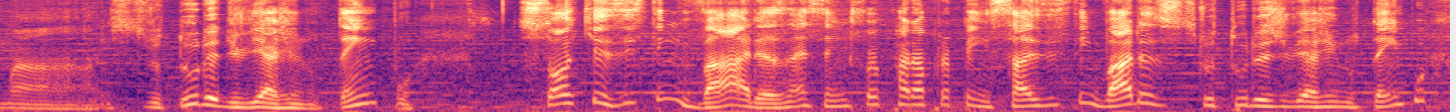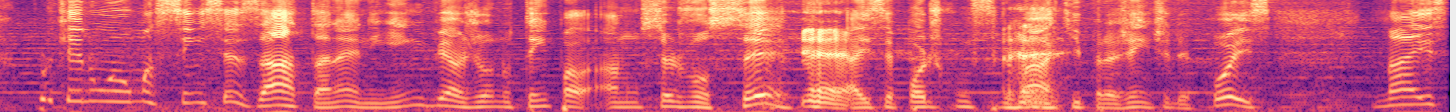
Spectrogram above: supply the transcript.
Uma estrutura de viagem no tempo. Só que existem várias, né? Se a gente for parar pra pensar, existem várias estruturas de viagem no tempo, porque não é uma ciência exata, né? Ninguém viajou no tempo a, a não ser você. É. Aí você pode confirmar aqui pra gente depois. Mas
